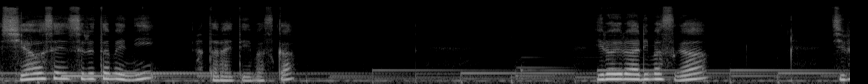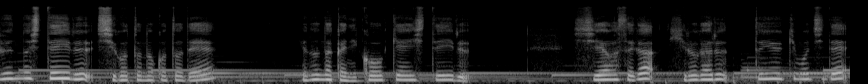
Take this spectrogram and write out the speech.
幸せにするために働いていますか？いろいろありますが自分のしている仕事のことで世の中に貢献している幸せが広がるという気持ちで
